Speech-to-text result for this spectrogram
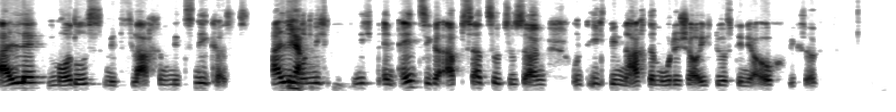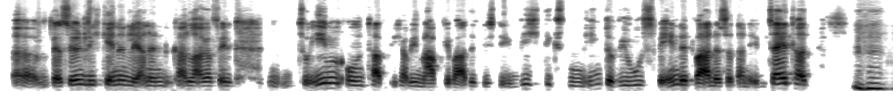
Alle Models mit flachen, mit Sneakers. Alle ja. und nicht, nicht ein einziger Absatz sozusagen. Und ich bin nach der Modeschau, ich durfte ihn ja auch, wie gesagt, ähm, persönlich kennenlernen, Karl Lagerfeld, zu ihm und hab, ich habe immer abgewartet, bis die wichtigsten Interviews beendet waren, dass er dann eben Zeit hat. Mhm.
